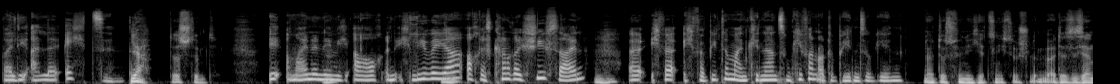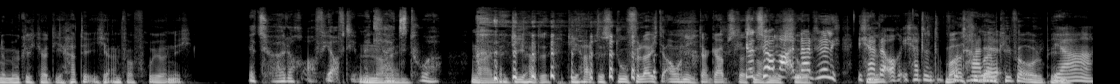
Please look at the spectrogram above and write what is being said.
Weil die alle echt sind. ja, das stimmt. Ich- Meine nehme ich auch. Und ich liebe ja, auch es kann recht schief sein, äh, ich, ver ich verbiete meinen Kindern zum Kiefernorthopäden zu gehen. Na, das finde ich jetzt nicht so schlimm, das ist ja eine Möglichkeit, die hatte ich einfach früher nicht. Jetzt hör doch auf hier auf die. Mitleidstour. Nein, die, hatte, die hattest du vielleicht auch nicht, da gab es das Jetzt noch nicht mal an, so. natürlich. Ich hatte auch, ich hatte Warst du beim brutale. Kieferorthopäden? Ja,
